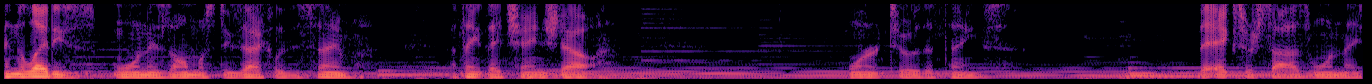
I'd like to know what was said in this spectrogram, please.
And the ladies' one is almost exactly the same. I think they changed out one or two of the things. The exercise one, they,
